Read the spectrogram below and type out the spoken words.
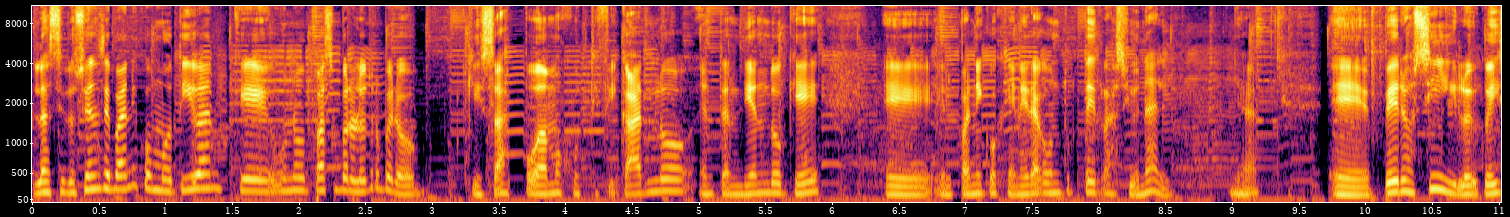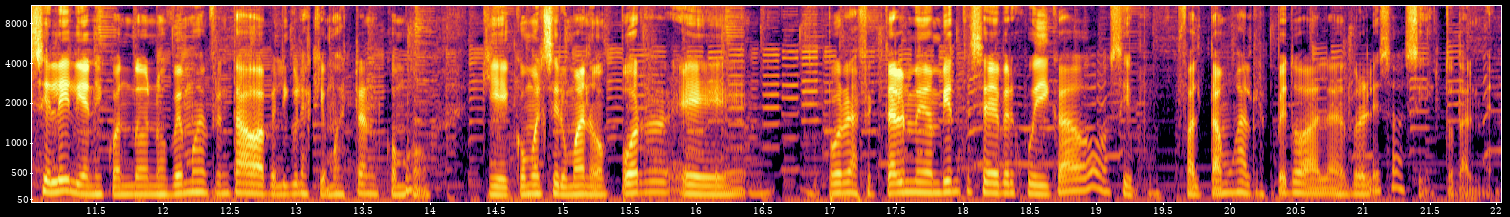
las situaciones de pánico motivan que uno pase por el otro, pero quizás podamos justificarlo entendiendo que eh, el pánico genera conducta irracional. ¿ya? Eh, pero sí, lo que dice Lelian es cuando nos vemos enfrentados a películas que muestran como que como el ser humano por eh, por afectar el medio ambiente se ve perjudicado, sí, pues, faltamos al respeto a la naturaleza, sí, totalmente.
